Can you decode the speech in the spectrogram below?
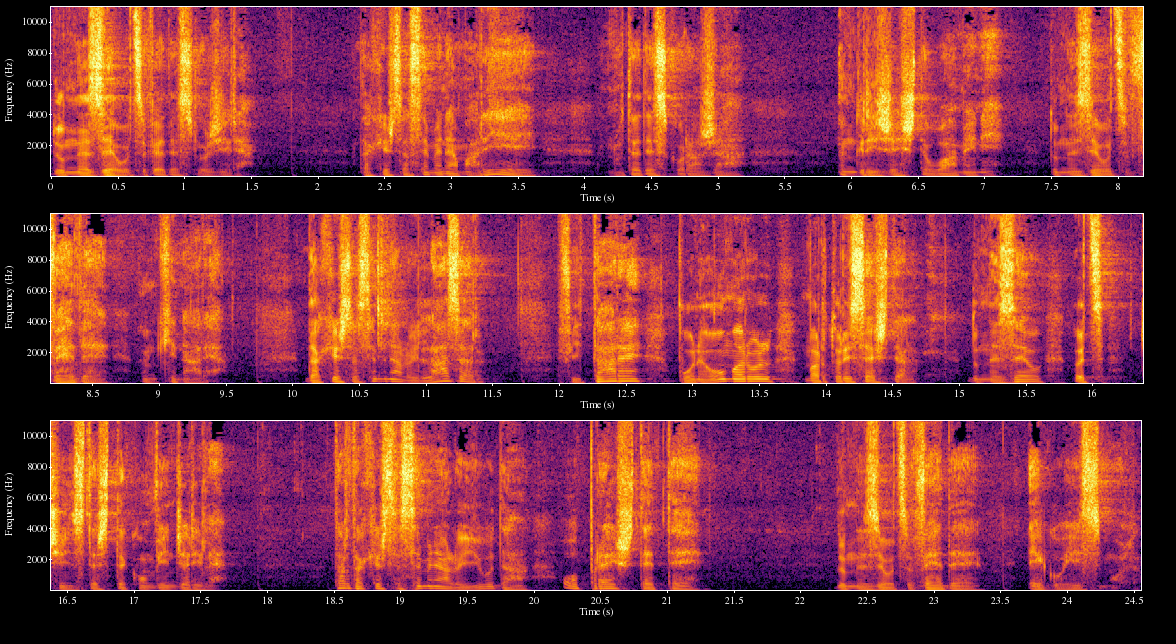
Dumnezeu îți vede slujirea. Dacă ești asemenea Mariei, nu te descuraja. Îngrijește oamenii. Dumnezeu îți vede închinarea. Dacă ești asemenea lui Lazar, fii tare, pune umărul, mărturisește-l. Dumnezeu îți cinstește convingerile. Dar dacă ești asemenea lui Iuda, oprește-te. Dumnezeu îți vede egoismul.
